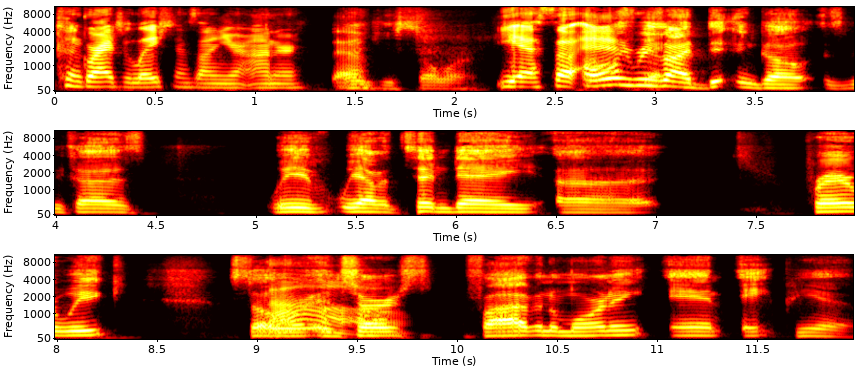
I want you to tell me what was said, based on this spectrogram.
Congratulations on your honor, though. Thank you so much. Yeah. So the only reason I didn't go is because we we have a 10 day uh, prayer week. So we're in Oh. church five in the morning and 8 p.m.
